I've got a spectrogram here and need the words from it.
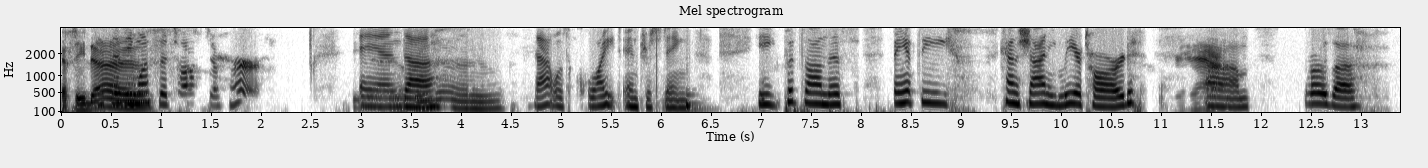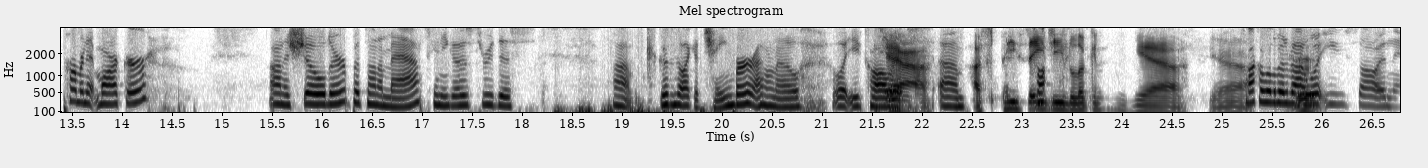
Yes, he does. says he wants to talk to her. Yes, and, uh. That was quite interesting. He puts on this fancy, kind of shiny leotard, yeah. um, throws a permanent marker on his shoulder, puts on a mask, and he goes through this. Um, goes into like a chamber. I don't know what you'd call Yeah. it. Um, a space agey looking. Yeah. Yeah. talk a little bit about Sure. what you saw in there.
